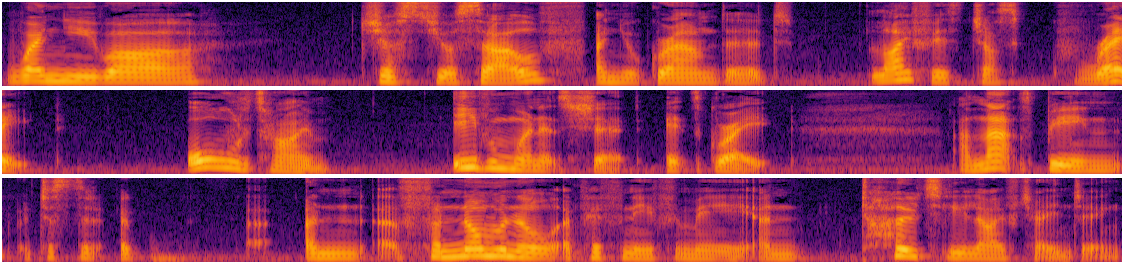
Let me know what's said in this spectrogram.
when you are just yourself and you're grounded, life is just great all the time. Even when it's shit, it's great. And that's been just a, a, a phenomenal epiphany for me and totally life changing.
